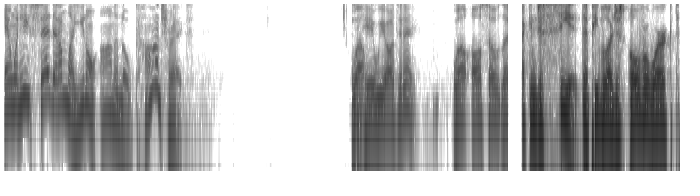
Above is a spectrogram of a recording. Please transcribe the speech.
And when he said that, I'm like, "You don't honor no contracts." Well, Here we are today. well, also let- I can just see it that people are just overworked.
